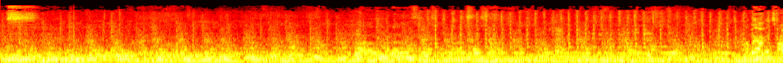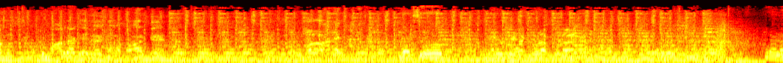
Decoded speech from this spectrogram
X. अबे आगे छाम तो मार रहा के मार के। दर्शकों थोड़ा थोड़ा পুরানো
